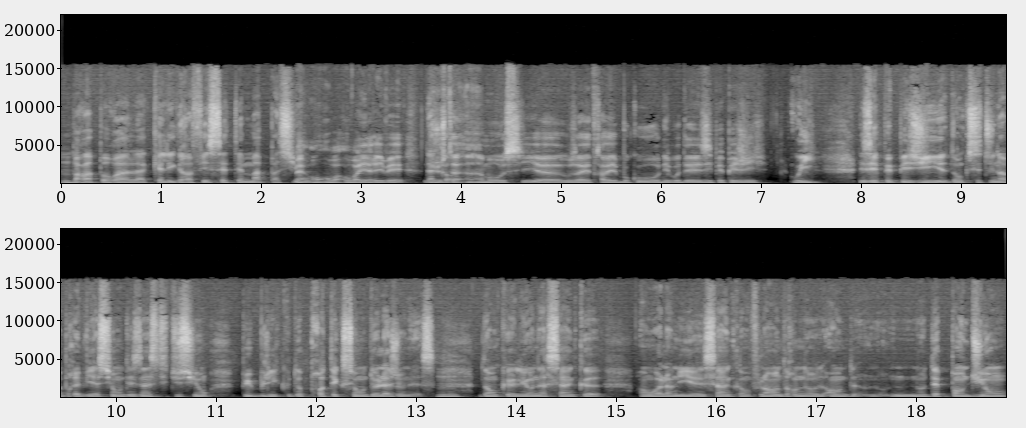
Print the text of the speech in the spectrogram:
Mhm. Par rapport à la calligraphie, c'était ma passion. Ben, on, va, y arriver. Juste un, mot aussi, euh, vous avez travaillé beaucoup au niveau des IPPJ. Oui, les EPPJ, donc c'est une abréviation des institutions publiques de protection de la jeunesse. Mhm. Donc il y en a cinq euh, en Wallonie et cinq en Flandre. Nous, dépendions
